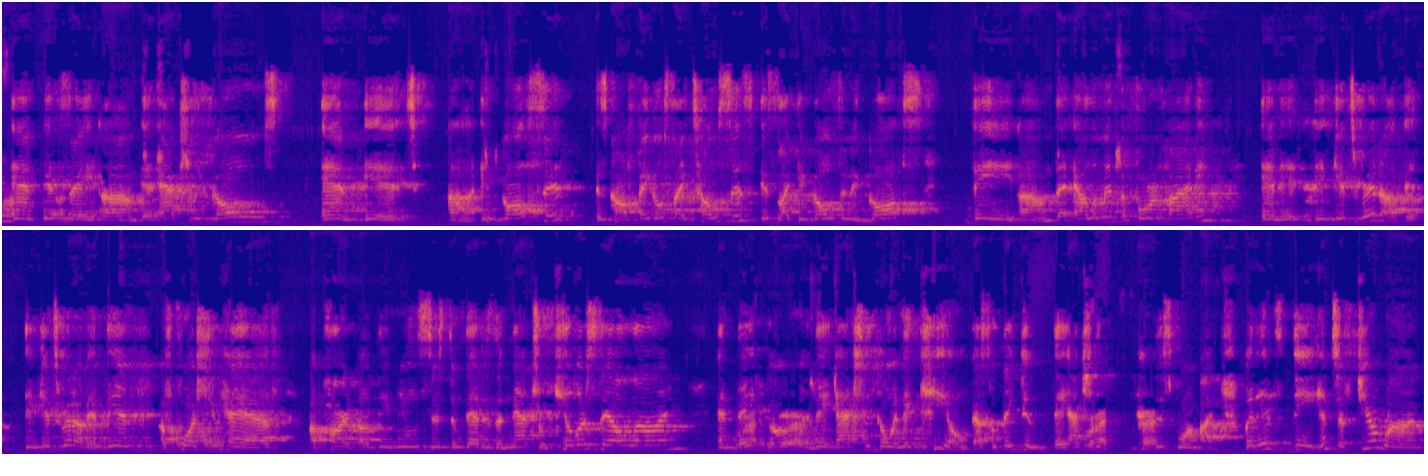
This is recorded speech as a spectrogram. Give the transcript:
and it's a um, it actually goes and it uh, engulfs it it's called phagocytosis. It's like it goes and engulfs the um, the element, the foreign body, and it, it gets rid of it. It gets rid of it. And then, of course, you have a part of the immune system that is a natural killer cell line and they right, go right. and they actually go and they kill. That's what they do. They actually right, kill this foreign body. But it's the interferon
